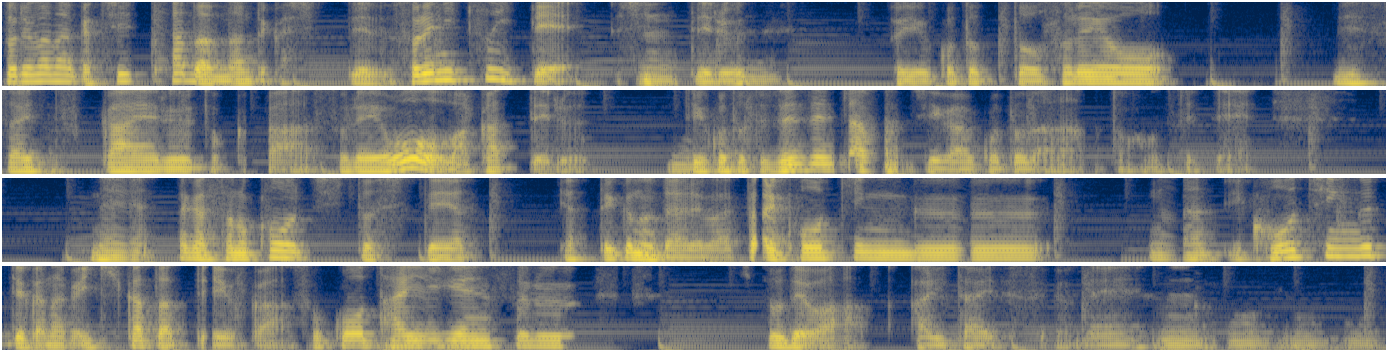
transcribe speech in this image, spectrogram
それはなんかち、ただなんていうか知ってる、それについて知ってる、うんということと、それを実際使えるとか、それを分かってるっていうことって全然多分違うことだなと思ってて。ね、だからそのコーチとしてややっていくのであれば、やっぱりコーチング、コーチングっていうか、なんか生き方っていうか、そこを体現する人ではありたいですよね。うんうんうんうん。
